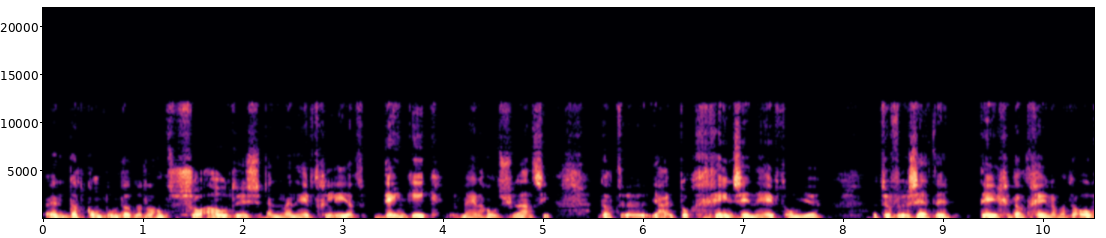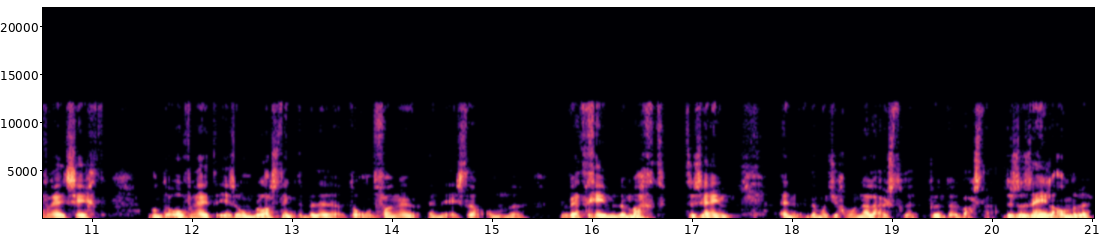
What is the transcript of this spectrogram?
En dat komt omdat het land zo oud is en men heeft geleerd, denk ik, mijn hallucinatie, dat ja, het toch geen zin heeft om je te verzetten tegen datgene wat de overheid zegt. Want de overheid is er om belasting te, te ontvangen en is er om de wetgevende macht te zijn. En daar moet je gewoon naar luisteren, punt en basta. Dus dat is een hele andere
